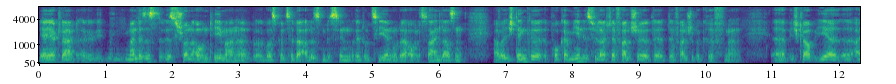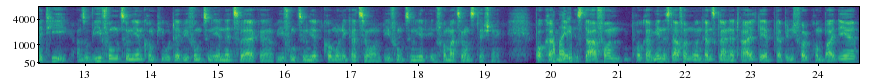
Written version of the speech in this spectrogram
Ja, ja, klar. Ich meine, das ist, ist schon auch ein Thema. Ne? Was könntest du da alles ein bisschen reduzieren oder auch sein lassen? Aber ich denke, Programmieren ist vielleicht der falsche, der, der falsche Begriff. Ne? Äh, ich glaube eher äh, IT. Also wie funktionieren Computer, wie funktionieren Netzwerke, wie funktioniert Kommunikation, wie funktioniert Informationstechnik. Programmieren ist davon, Programmieren ist davon nur ein ganz kleiner Teil, der, da bin ich vollkommen bei dir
